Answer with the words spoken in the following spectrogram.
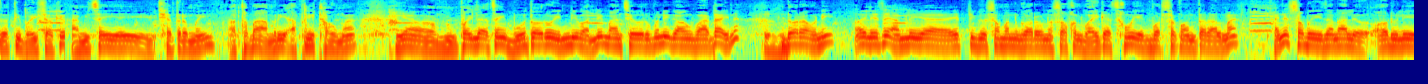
जति भइसक्यो हामी चाहिँ यही क्षेत्रमै अथवा हाम्रै आफ्नै ठाउँमा यहाँ पहिला चाहिँ भूतहरू हिँड्ने भन्ने मान्छेहरू पनि गाउँबाट होइन डराउने अहिले चाहिँ हामीले यहाँ यतिकोसम्म गराउन सफल भएका छौँ एक वर्षको अन्तरालमा। होइन सबैजनाले अरूले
